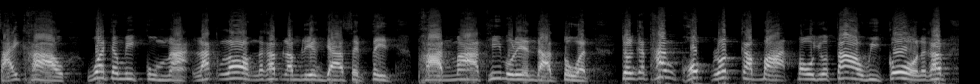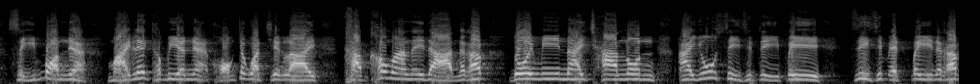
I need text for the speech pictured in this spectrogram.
สายข่าว ว่าจะมีกลุ่มอะลักลอบนะครับลำเลียงยาเสพติด ผ่านมาที่บริเวณด่านตรวจ จนกระทั่งพบรถกระบะโตโยต้าวีโก้นะครับสีบอลเนี่ยหมายเลขทะเบียนเนี่ยของจังหวัดเชียงราย ขับเข้ามาในด่านนะครับ โดยมีนายชานนท์อายุ 44 ปี 41 ปีนะครับ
